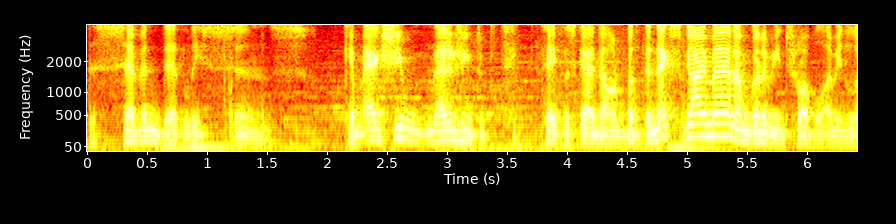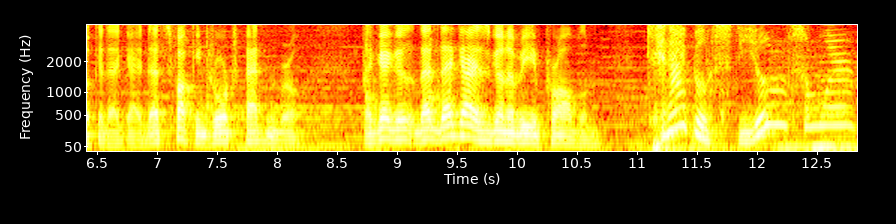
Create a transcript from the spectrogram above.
The seven deadly sins. Okay, I'm actually managing to take this guy down. But the next guy, man, I'm gonna be in trouble. I mean, look at that guy. That's fucking George Patton, bro. That guy, that, that guy is gonna be a problem. Can I build steel somewhere?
